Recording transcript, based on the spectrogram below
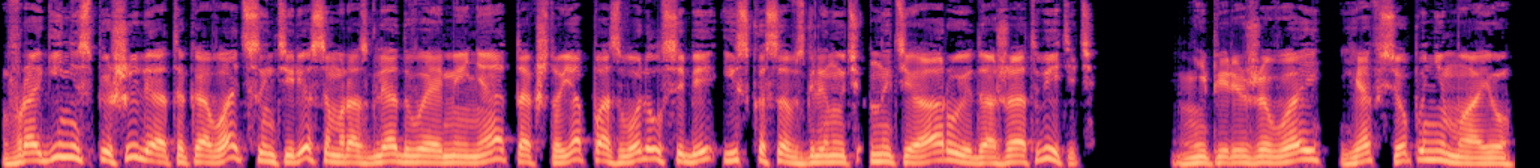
Враги не спешили атаковать, с интересом разглядывая меня, так что я позволил себе искоса взглянуть на Тиару и даже ответить. «Не переживай, я все понимаю.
